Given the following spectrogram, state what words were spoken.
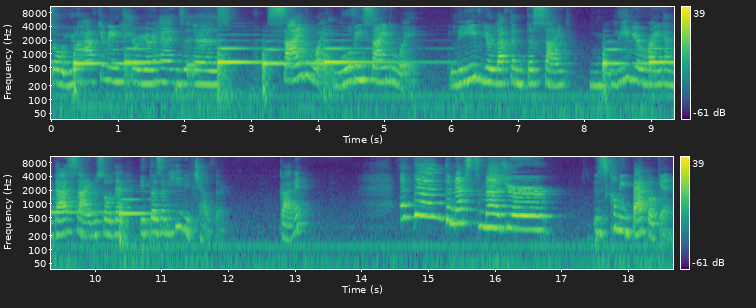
So you have to make sure your hands is sideways, moving sideways. Leave your left and this side, leave your right and that side so that it doesn't hit each other. Got it? And then the next measure is coming back again.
